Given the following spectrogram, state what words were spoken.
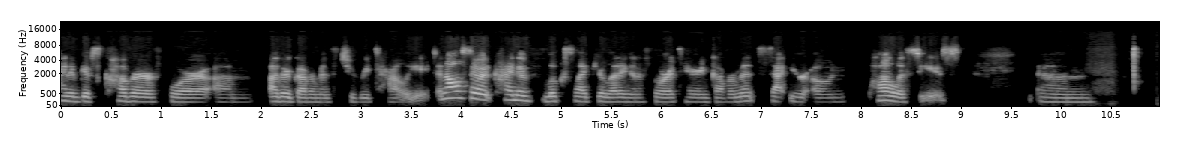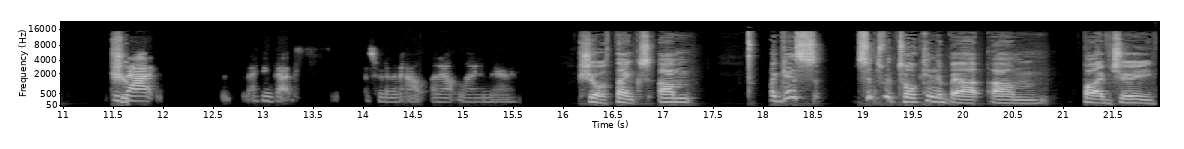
kind of gives cover for um, other governments to retaliate and also it kind of looks like you're letting an authoritarian government set your own policies um, sure. that i think that's sort of an out an outline there sure thanks um i guess since we're talking about um 5g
